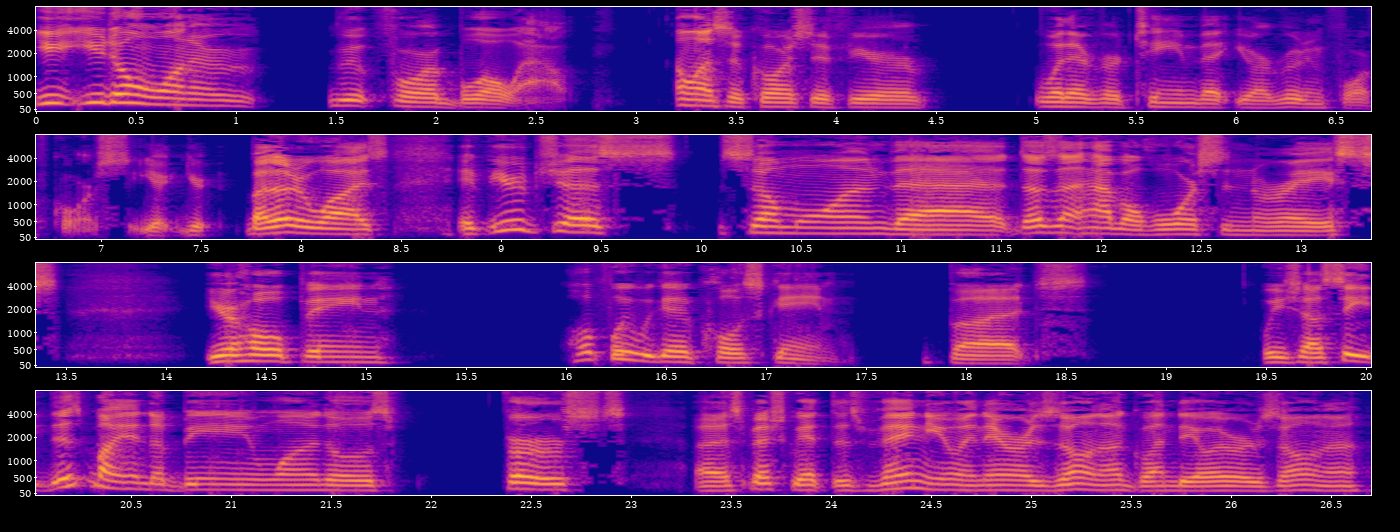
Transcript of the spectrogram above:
You, you don't want to root for a blowout. Unless, of course, if you're whatever team that you are rooting for, of course. You're, you're, but otherwise, if you're just someone that doesn't have a horse in the race, you're hoping, hopefully, we get a close game. But we shall see. This might end up being one of those first, uh, especially at this venue in Arizona, Glendale, Arizona,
